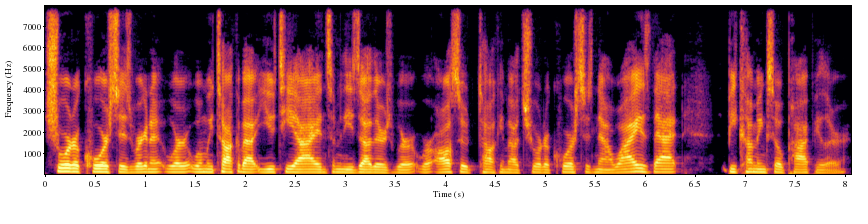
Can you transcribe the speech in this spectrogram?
shorter courses? We're gonna we're, when we talk about UTI and some of these others, we're we're also talking about shorter courses now. Why is that becoming so popular?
